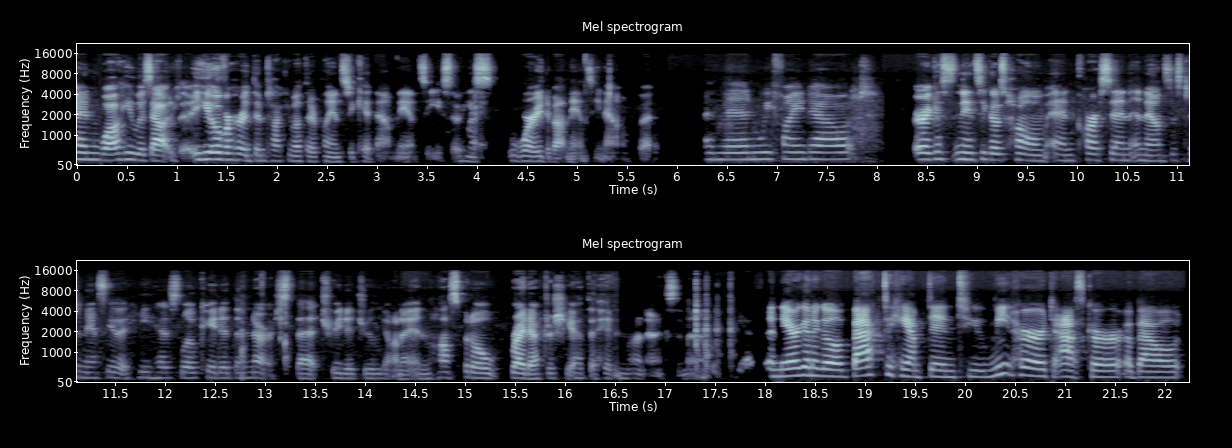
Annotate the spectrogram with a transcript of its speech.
And while he was out he overheard them talking about their plans to kidnap nancy. So he's right. worried about nancy now but and then we find out or I guess Nancy goes home and Carson announces to Nancy that he has located the nurse that treated Juliana in the hospital right after she had the hit and run accident. Yes. And they're going to go back to Hampton to meet her to ask her about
